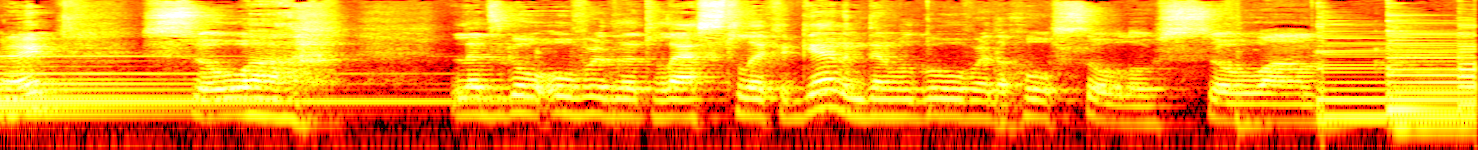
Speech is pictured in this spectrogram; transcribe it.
Okay, so uh, let's go over that last lick again and then we'll go over the whole solo. So, um,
